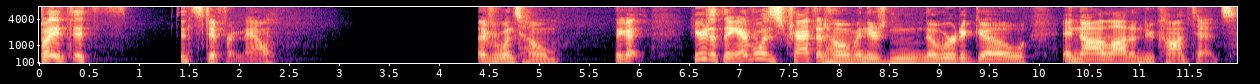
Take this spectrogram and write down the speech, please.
But it, it's it's different now. Everyone's home. They got. Here's the thing: everyone's trapped at home, and there's nowhere to go, and not a lot of new content.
